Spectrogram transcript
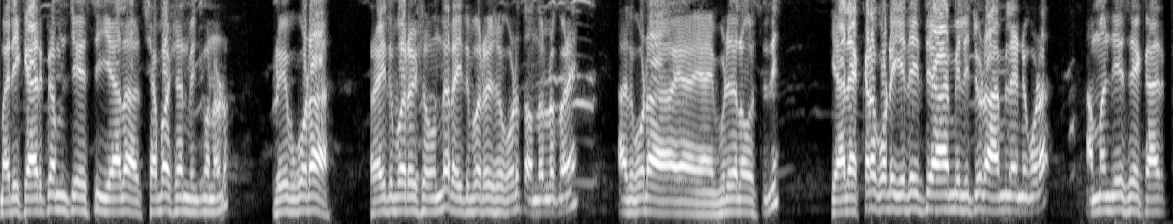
మరి కార్యక్రమం చేసి ఇలా శభాష్ అనిపించుకున్నాడు. రేపు కూడా రైతు భరోసా ఉంది. రైతు భరోసా కూడా తొందరలోనే అది కూడా విడుదల అవుతుంది. ఇవాళ ఎక్కడ కూడా ఏదైతే హామీలు ఇచ్చాడో హామీలన్నీ కూడా అమలు చేసే కార్యక్రమం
